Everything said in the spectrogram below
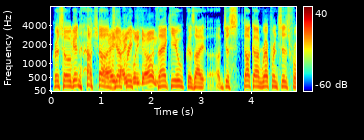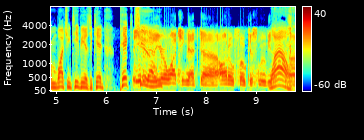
Chris Hogan, Nice- Jeffery. nicely done. Thank you, because I uh, just stuck on references from watching TV as a kid. Pick Either that two. you're watching that uh, autofocus movie. Wow.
